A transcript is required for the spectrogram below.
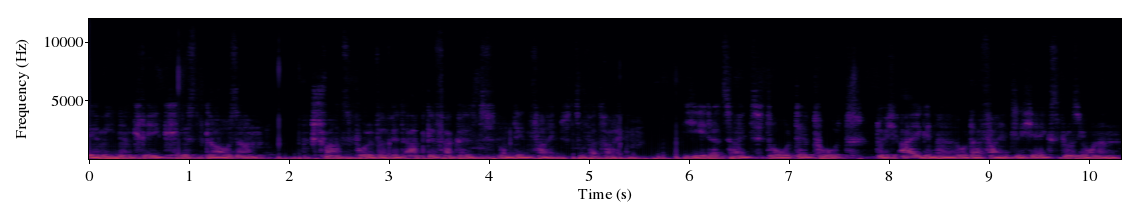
Der Minenkrieg ist grausam. Schwarzpulver wird abgefackelt, um den Feind zu vertreiben. Jederzeit droht der Tod durch eigene oder feindliche Explosionen.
